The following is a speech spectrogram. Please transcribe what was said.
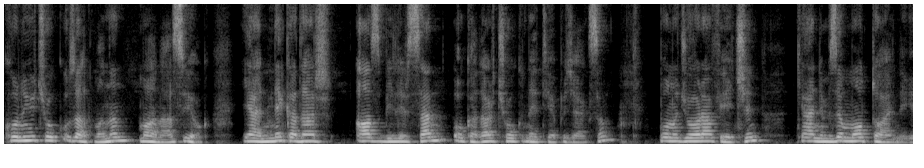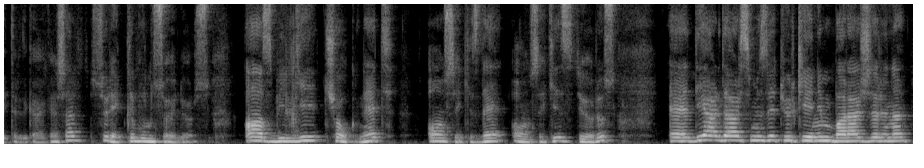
konuyu çok uzatmanın manası yok. Yani ne kadar az bilirsen o kadar çok net yapacaksın. Bunu coğrafya için kendimize motto haline getirdik arkadaşlar. Sürekli bunu söylüyoruz. Az bilgi çok net. 18'de 18 diyoruz. Ee, diğer dersimizde Türkiye'nin barajlarını,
